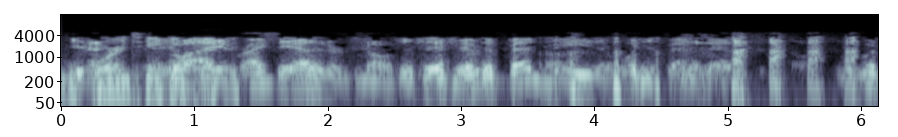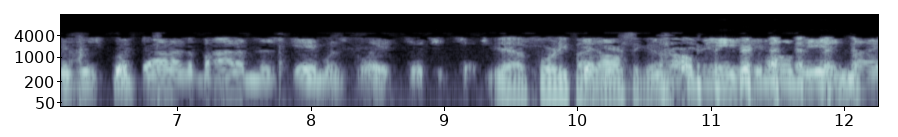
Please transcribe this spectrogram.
quarantining. So I didn't write the editor's note. If, if, if it had been me, there wouldn't have been an editor's note. We would have just put down on the bottom this game was played such and such. yeah, 45 you know, years ago. You know me. You know me and my.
